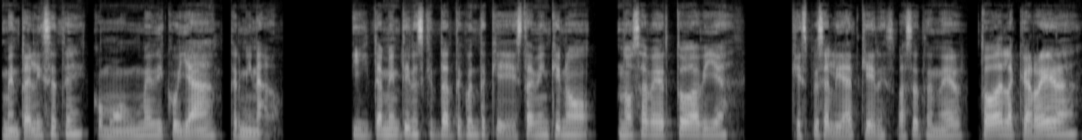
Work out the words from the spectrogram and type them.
Mentalízate como un médico ya terminado. Y también tienes que darte cuenta que está bien que no, no saber todavía qué especialidad quieres. Vas a tener toda la carrera,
